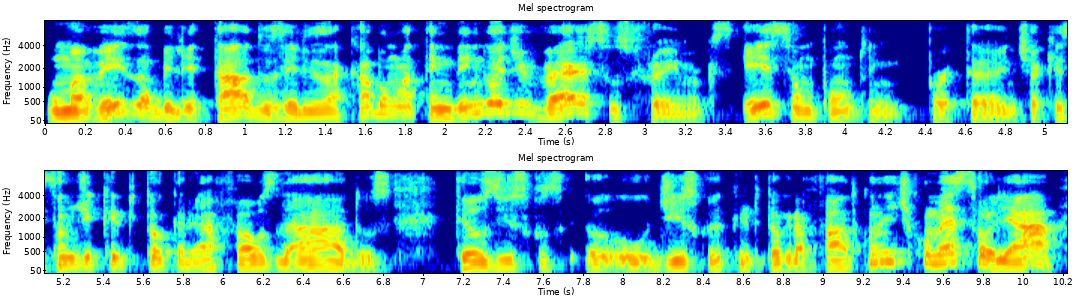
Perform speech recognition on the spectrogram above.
uma vez habilitados, eles acabam atendendo a diversos frameworks. Esse é um ponto importante. A questão de criptografar os dados, ter os discos, o disco criptografado. Quando a gente começa a olhar,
